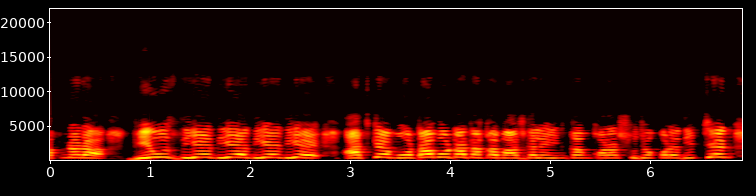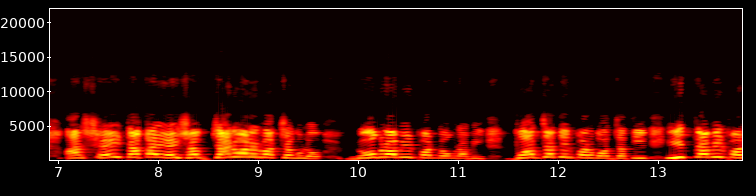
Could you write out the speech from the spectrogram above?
আপনারা ভিউজ দিয়ে দিয়ে দিয়ে দিয়ে আজকে মোটা মোটা টাকা মাস গেলে ইনকাম করার সুযোগ করে দিচ্ছেন, আর সেই টাকায় এইসব জানোয়ারের বাচ্চাগুলো নোংরামির পর নোংরামি, বজ্জাতির পর বজ্জাতি, ইত্রামির পর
